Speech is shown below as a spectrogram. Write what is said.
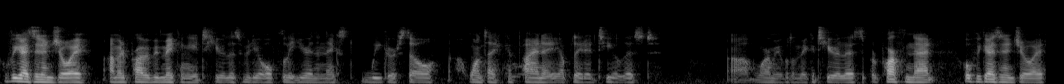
hope you guys did enjoy. I'm going to probably be making a tier list video hopefully here in the next week or so, uh, once I can find a updated tier list um, where I'm able to make a tier list. But apart from that, hope you guys enjoy.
